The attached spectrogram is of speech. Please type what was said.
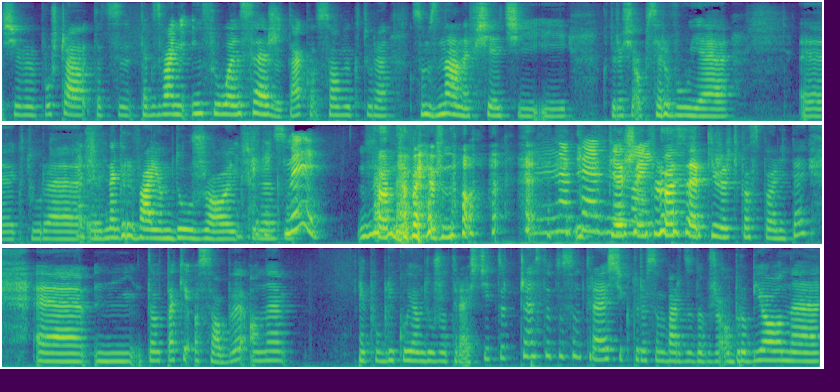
się wypuszcza, tacy tak zwani influencerzy, tak? Osoby, które są znane w sieci i które się obserwuje, e, które Na przykład- e, nagrywają dużo i Tak które są... my. No, na pewno. Na I pewno. pierwsze Majki. influencerki Rzeczpospolitej. E, mm, to takie osoby, one jak publikują dużo treści, to często to są treści, które są bardzo dobrze obrobione,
